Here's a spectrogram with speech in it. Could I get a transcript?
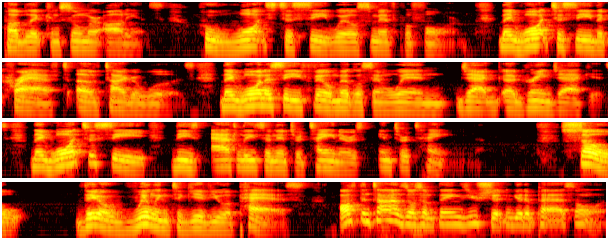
public consumer audience who wants to see Will Smith perform. They want to see the craft of Tiger Woods. They want to see Phil Mickelson win Jack uh, Green Jackets. They want to see these athletes and entertainers entertain. So they are willing to give you a pass. Oftentimes on some things you shouldn't get a pass on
